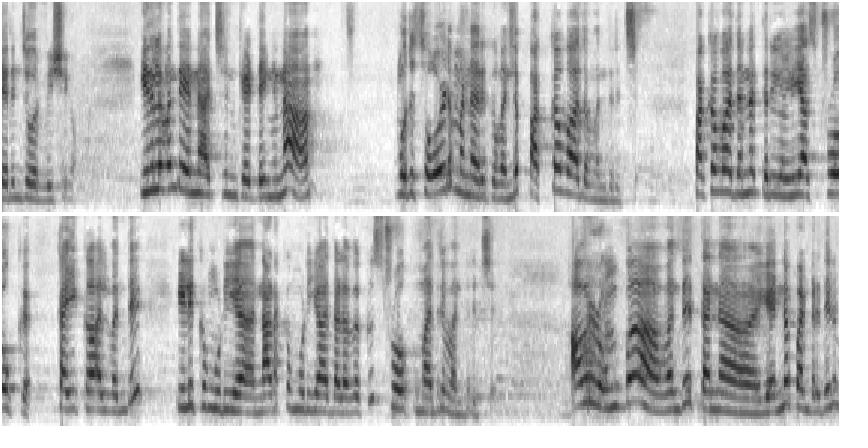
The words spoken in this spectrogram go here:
தெரிஞ்ச ஒரு விஷயம். இதுல வந்து என்ன ஆச்சுன்னு கேட்டீங்கன்னா ஒரு சோழ மன்னருக்கு வந்து பக்கவாதம் வந்துருச்சு. பக்கவாதம்னா தெரியும் இல்லையா? ஸ்ட்ரோக்கு கை கால் வந்து இழுக்க முடிய நடக்க முடியாத அளவுக்கு ஸ்ட்ரோக் மாதிரி வந்துருச்சு. அவர் ரொம்ப வந்து தன்னை என்ன பண்றதுன்னு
